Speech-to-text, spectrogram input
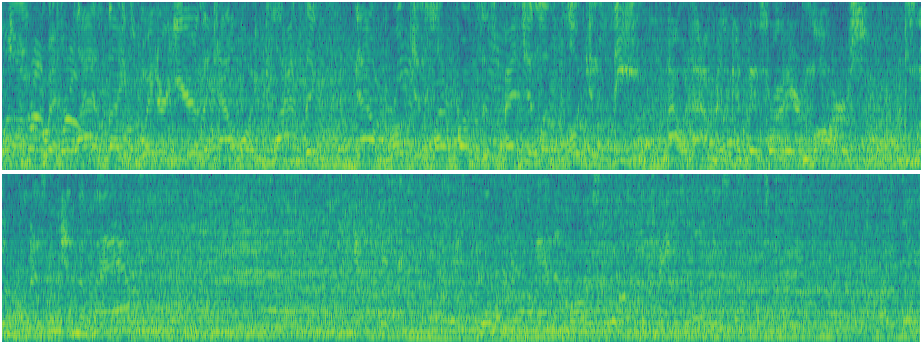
Bloomquist, last night's winner here in the Cowboy Classic. Now broken left front suspension. Let's look and see how it happened. Look at this right here. Mars. Bloomquist in the van. They still are going at. Mars going up the pace slow and on the track. Right there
